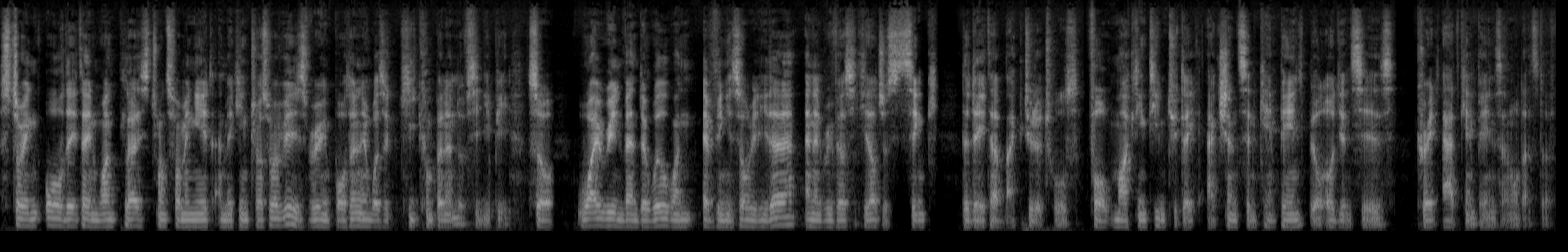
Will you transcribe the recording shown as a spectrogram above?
storing all data in one place, transforming it, and making trustworthy is very important and was a key component of CDP. So why reinvent the wheel when everything is already there? And then reverse ETL just sync the data back to the tools for marketing team to take actions and campaigns, build audiences, create ad campaigns, and all that stuff.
